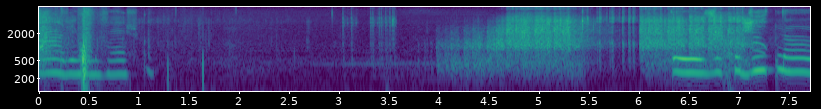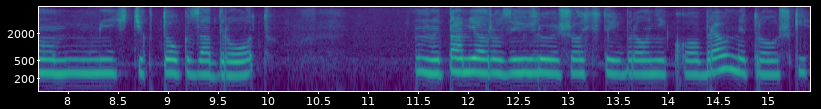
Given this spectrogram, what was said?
А, МГшка. Е, Заходіть на мій TikTok задрот. Там я розіграю шостий бронік обрав метрошки.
